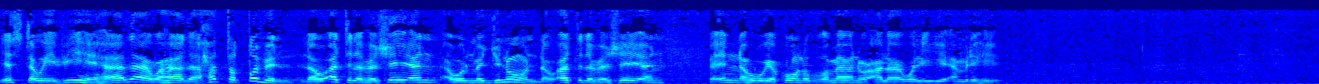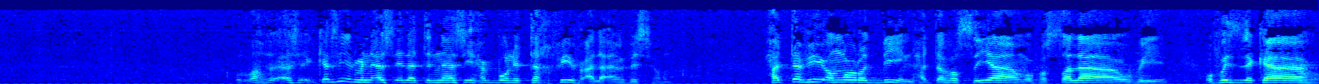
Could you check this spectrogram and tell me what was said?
يستوي فيه هذا وهذا. حتى الطفل لو أتلف شيئا أو المجنون لو أتلف شيئا فإنه يكون الضمان على ولي أمره. الله كثير من أسئلة الناس يحبون التخفيف على أنفسهم. حتى في أمور الدين حتى في الصيام وفي الصلاة وفي وفي الزكاة.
